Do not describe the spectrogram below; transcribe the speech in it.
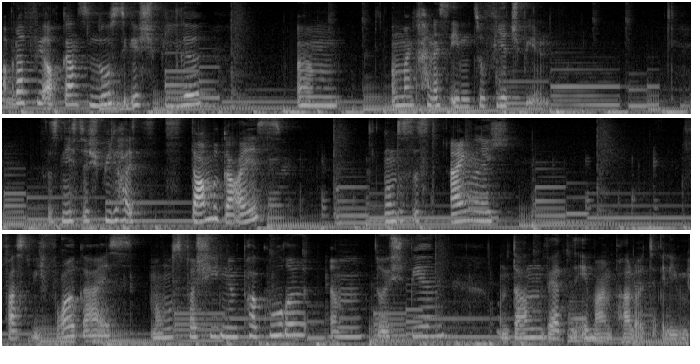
aber dafür auch ganz lustige Spiele. Ähm, und man kann es eben zu viert spielen. Das nächste Spiel heißt Stumble Guys. Und es ist eigentlich fast wie Fall Guys. Man muss verschiedene Parcours ähm, durchspielen. Und dann werden immer ein paar Leute elim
